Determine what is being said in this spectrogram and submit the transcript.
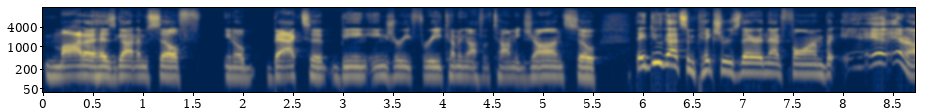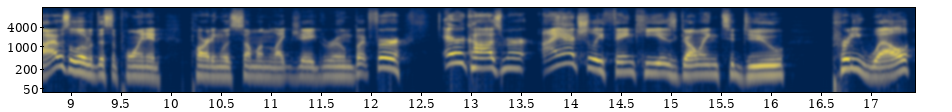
Mata has gotten himself you know, back to being injury free coming off of Tommy John. So they do got some pictures there in that farm, but eh, eh, you know, I was a little disappointed parting with someone like Jay Groome. But for Eric Hosmer, I actually think he is going to do pretty well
